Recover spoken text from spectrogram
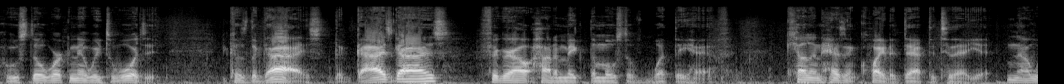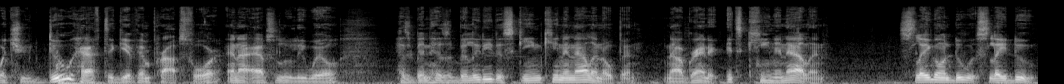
who's still working their way towards it. Because the guys, the guys, guys, figure out how to make the most of what they have. Kellen hasn't quite adapted to that yet. Now, what you do have to give him props for, and I absolutely will, has been his ability to scheme Keenan Allen open. Now, granted, it's Keenan Allen. Slay gonna do what Slay do.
